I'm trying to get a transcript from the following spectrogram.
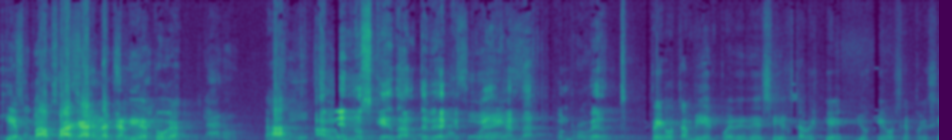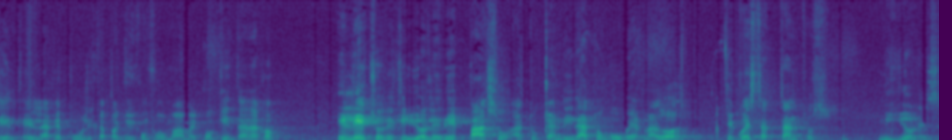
¿Quién va a pagar la candidatura? Claro. a menos que Dante vea que puede ganar con Roberto pero también puede decir, ¿sabe qué? Yo quiero ser presidente de la República, ¿para qué conformarme con Quintana Roo? El hecho de que yo le dé paso a tu candidato gobernador te cuesta tantos millones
